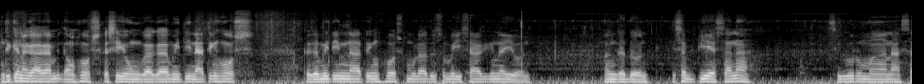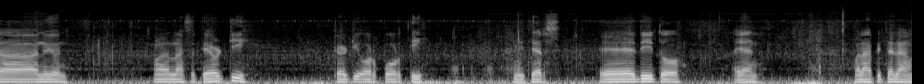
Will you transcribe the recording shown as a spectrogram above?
hindi ka nagagamit ng hose kasi yung gagamitin nating hose gagamitin nating hose mula dun sa may saging na yon hanggang doon isang pyesa na siguro mga nasa ano yon mga nasa 30 30 or 40 meters. Eh dito ayan. Malapit na lang.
